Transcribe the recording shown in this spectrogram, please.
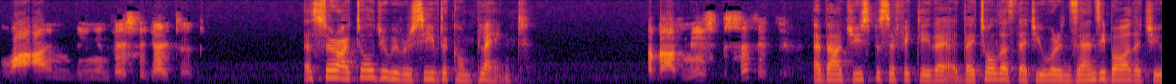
why I'm being investigated Uh, sir, I told you we received a complaint. about me specifically. about you specifically. They, they told us that you were in Zanzibar, that you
